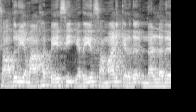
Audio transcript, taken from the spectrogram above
சாதுரியமாக பேசி எதையும் சமாளிக்கிறது நல்லது.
